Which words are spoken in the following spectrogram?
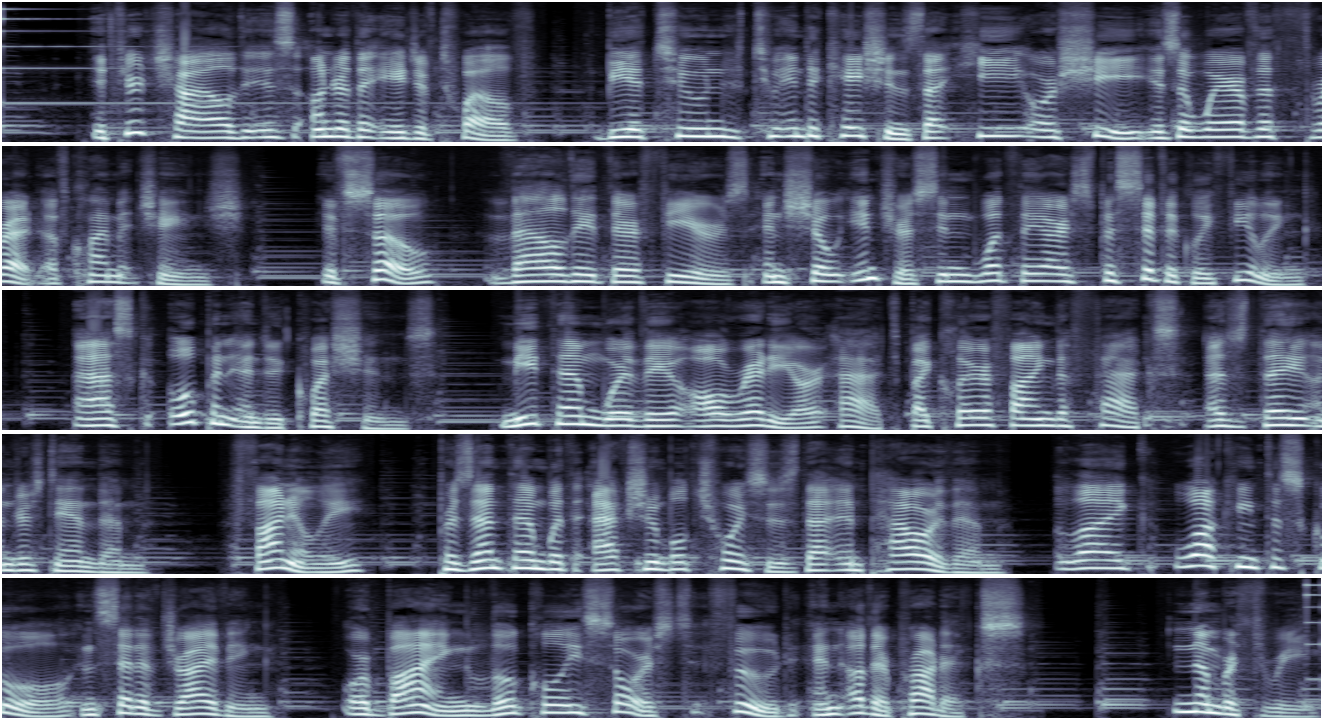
If your child is under the age of 12, be attuned to indications that he or she is aware of the threat of climate change. If so, validate their fears and show interest in what they are specifically feeling. Ask open ended questions. Meet them where they already are at by clarifying the facts as they understand them. Finally, present them with actionable choices that empower them, like walking to school instead of driving, or buying locally sourced food and other products. Number 3.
